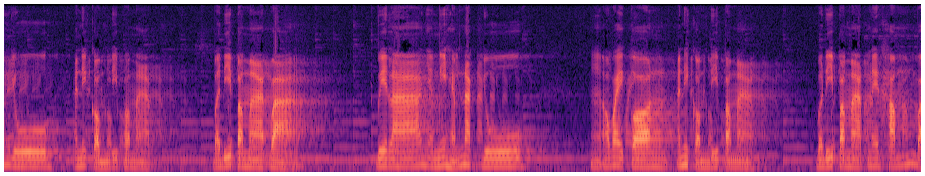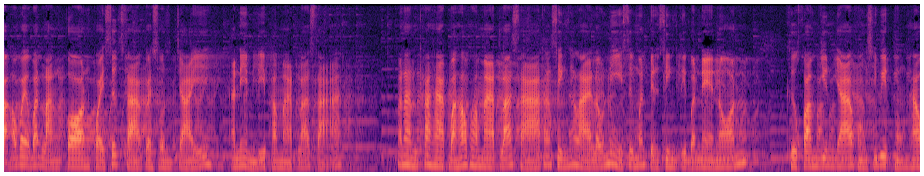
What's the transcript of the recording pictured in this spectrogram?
งอยู่ อันนี้กล่อมดีประมาทบดีประมาทว่า เวลายังมีแหมหนักอยู่ เอาไว้ก่อน อันนี้กล่อมดีประมาทบดีประมาทในธรรมว่าเอาไว้วัดหลังก่อนก่อยศึกษาก่อยสนใจ อันนี้มดีประมาทละสาเพราะนั้นถ้าหากว่าเฮาประมาทละสาทั้งสิ่งทั้งหลายแล้วนี่ ซึ่งมันเป็นสิ่งที่บ่แน่นอน คือความยืนยาวของชีวิตของเฮา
